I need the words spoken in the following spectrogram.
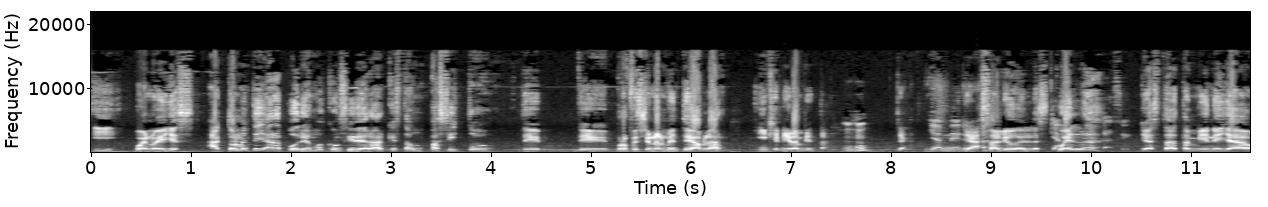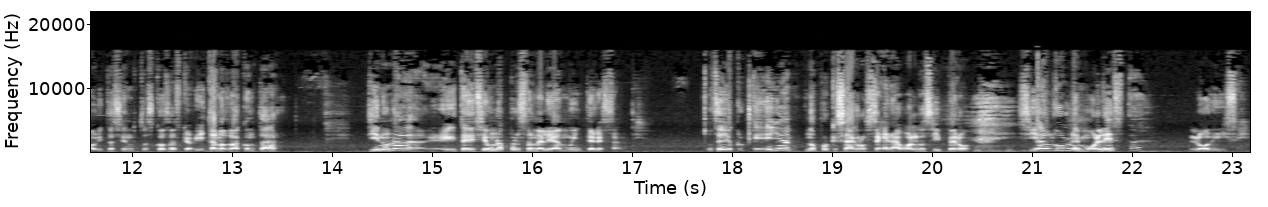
Y bueno, ella es, actualmente ya la podríamos considerar que está un pasito de, de profesionalmente hablar ingeniera ambiental. Ujú. Ya. Ya me Ya salió de la escuela, Ya, ya está también ella ahorita haciendo otras cosas que ahorita nos va a contar. Tiene una, eh, te decía, una personalidad muy interesante. O sea, yo creo que ella, no porque sea grosera o algo así, pero si algo le molesta, lo dice.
